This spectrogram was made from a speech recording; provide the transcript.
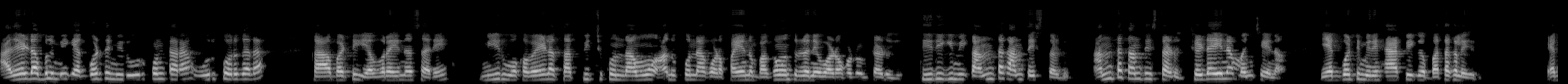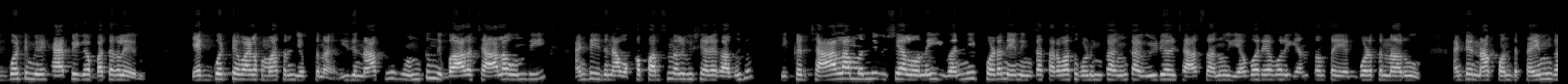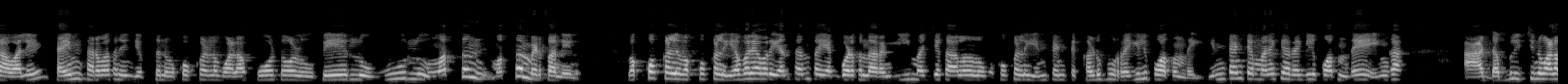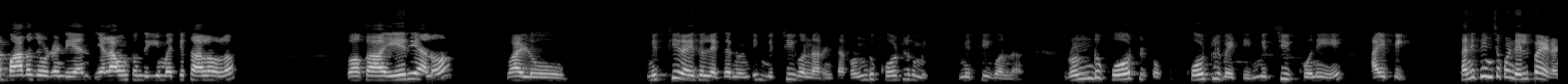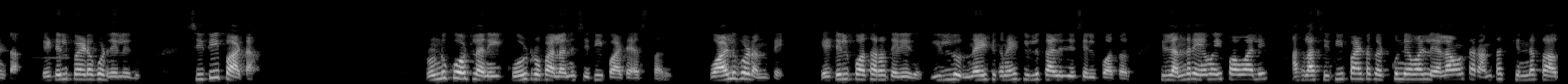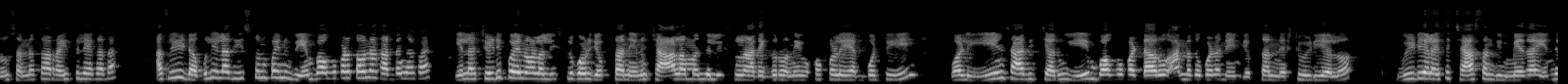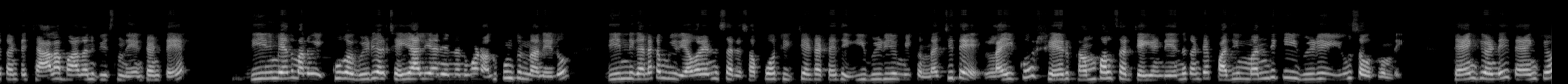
అదే డబ్బులు మీకు ఎగ్గొడితే మీరు ఊరుకుంటారా? ఊరుకోరు కదా? కాబట్టి ఎవరైనా సరే మీరు ఒకవేళ తప్పించుకుందాము అనుకున్నా కూడా పైన భగవంతుడు అనేవాడు ఒకడు ఉంటాడు. తిరిగి మీకు అంతకు అంత ఇస్తాడు. అంతకు అంత ఇస్తాడు. చెడైనా మంచైనా. ఎగ్గొట్టి మీరు హ్యాపీగా బతకలేరు. ఎగ్గొట్టి మీరు హ్యాపీగా బతకలేరు. ఎగ్గొట్టే వాళ్ళకి మాత్రం చెప్తున్నా ఇది నాకు ఉంటుంది బాధ చాలా ఉంది. అంటే ఇది నా ఒక్క పర్సనల్ విషయాలే కాదు. ఇక్కడ చాలా మంది విషయాలు ఉన్నాయి. ఇవన్నీ కూడా నేను ఇంకా తర్వాత కూడా ఇంకా ఇంకా వీడియోలు చేస్తాను. ఎవరెవరు ఎంతంత ఎగ్గొడుతున్నారు? అంటే నాకు కొంత టైం కావాలి. టైం తర్వాత నేను చెప్తాను. ఒక్కొక్కళ్ళు వాళ్ళ ఫోటోలు పేర్లు ఊర్లు మొత్తం మొత్తం పెడతాను నేను. ఒక్కొక్కళ్ళని ఒక్కొక్కళ్ళు ఎవరెవరు ఎంతెంత ఎగ్గొడుతున్నారని. ఈ మధ్య కాలంలో ఒక్కొక్కళ్ళు ఏంటంటే కడుపు రగిలిపోతుంది. ఏంటంటే మనకే రగిలిపోతుంది. ఇంకా ఆ డబ్బులు ఇచ్చిన వాళ్ళ బాధ చూడండి. ఎలా ఉంటుంది? ఈ మధ్య కాలంలో ఒక ఏరియాలో వాళ్ళు మిర్చి రైతుల దగ్గర నుండి మిర్చి కొన్నారంట. రెండు కోట్లకు మిర్చి కొన్నారు. రెండు కోట్లు కోట్లు పెట్టి మిర్చి కొని అయిపోయి కనిపించకుండా వెళ్ళిపోయాడంట. ఎటు వెళ్ళిపోయాడో కూడా తెలియదు సిటీ పాట. రెండు కోట్లని కోటి రూపాయలని సిటీ పాట వేస్తారు. వాళ్ళు కూడా అంతే. ఎటు వెళ్ళిపోతారో తెలియదు ఇల్లు నైట్కి నైట్ ఇల్లు ఖాళీ చేసి వెళ్ళిపోతారు. వీళ్ళందరూ ఏమైపోవాలి? అసలు ఆ సిటీ పాట కట్టుకునే వాళ్ళు ఎలా ఉంటారు? అంత చిన్న కారు సన్నకారు రైతులే కదా. అసలు ఈ డబ్బులు ఇలా తీసుకుని పోయి నువ్వేం బాగుపడతావు నాకు అర్థం కాక ఇలా చెడిపోయిన వాళ్ళ లిస్టులు కూడా చెప్తాను నేను చాలా మంది లిస్టులు నా దగ్గర ఉన్నాయి. ఒక్కొక్కళ్ళు ఎగ్గొట్టి వాళ్ళు ఏం సాధించారు ఏం బాగుపడ్డారు అన్నది కూడా నేను చెప్తాను నెక్స్ట్ వీడియోలో. వీడియోలు అయితే చేస్తాను దీని మీద. ఎందుకంటే చాలా బాధ అనిపిస్తుంది. ఏంటంటే దీని మీద మనం ఎక్కువగా వీడియోలు చేయాలి అని నేను కూడా అనుకుంటున్నాను నేను. దీన్ని గనక మీరు ఎవరైనా సరే సపోర్ట్ ఇచ్చేటట్టయితే ఈ వీడియో మీకు నచ్చితే లైక్ షేర్ కంపల్సరీ చేయండి. ఎందుకంటే పది మందికి ఈ వీడియో యూస్ అవుతుంది. థ్యాంక్ యూ అండి. Thank you.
